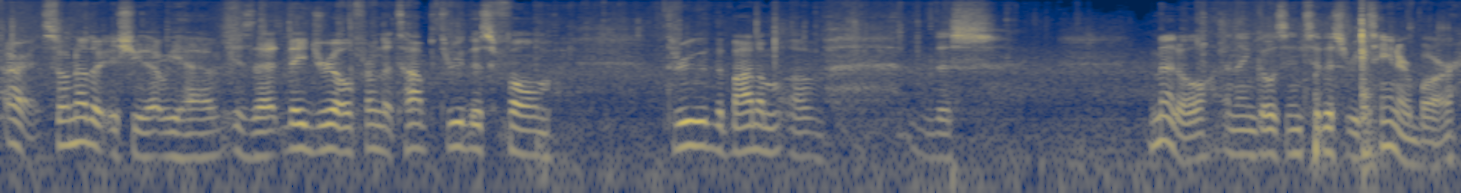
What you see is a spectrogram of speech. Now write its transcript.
Alright, so another issue that we have is that they drill from the top through this foam through the bottom of this metal and then goes into this retainer bar.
